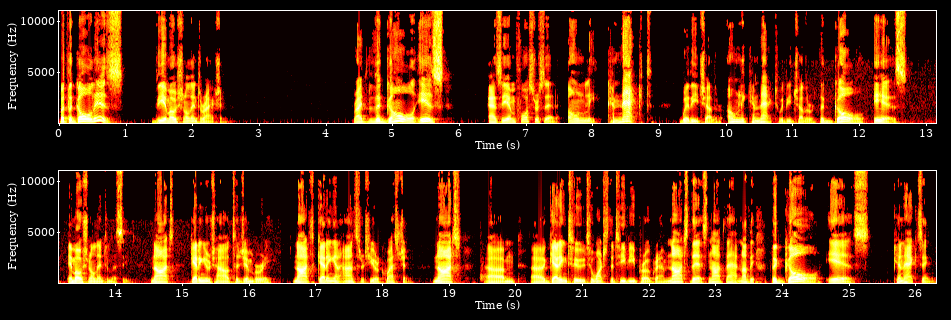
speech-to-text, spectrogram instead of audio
But the goal is the emotional interaction. Right? The goal is, as the E.M. Forster said, only connect with each other. Only connect with each other. The goal is emotional intimacy, not getting your child to Gymboree, not getting an answer to your question, not um, uh, getting to, to watch the TV program, not this, not that, not the. The goal is connecting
